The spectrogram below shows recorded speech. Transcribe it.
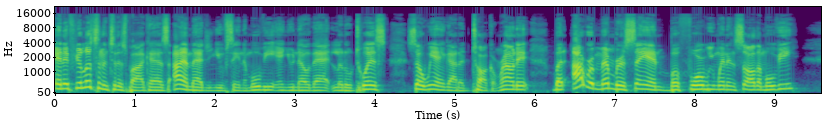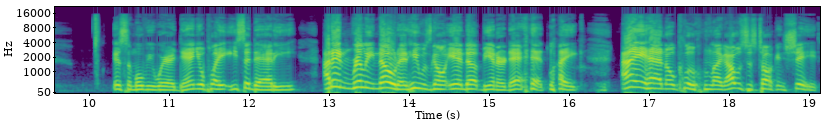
and if you're listening to this podcast, I imagine you've seen the movie and you know that little twist. So we ain't got to talk around it. But I remember saying before we went and saw the movie, it's a movie where Daniel played Issa Daddy. I didn't really know that he was gonna end up being her dad. Like, I ain't had no clue. Like, I was just talking shit.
